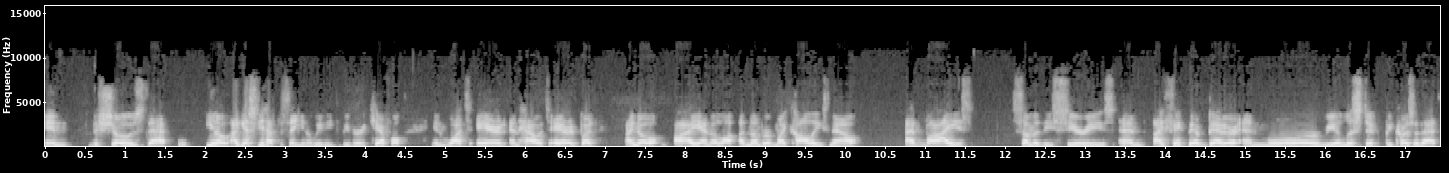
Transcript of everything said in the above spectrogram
in the shows that, you know, I guess you have to say, you know, we need to be very careful in what's aired and how it's aired. But I know I and a, lot, a number of my colleagues now advise some of these series, and I think they're better and more realistic because of that.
